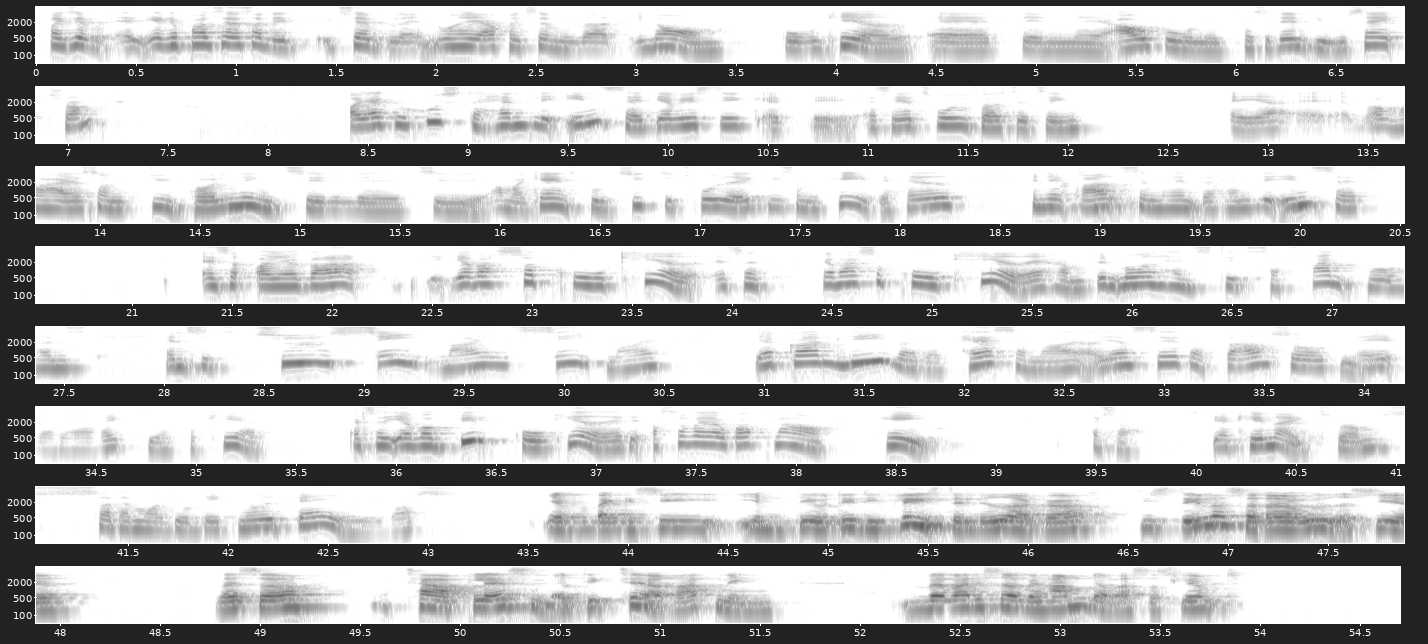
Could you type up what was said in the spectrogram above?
For eksempel, jeg kan prøve at tage sådan et eksempel af, nu har jeg for eksempel været enormt provokeret af den øh, afgående præsident i USA, Trump, og jeg kan huske, da han blev indsat, jeg vidste ikke, at, øh, altså jeg troede først, at jeg tænkte, at jeg, øh, hvorfor har jeg sådan en dyb holdning til, øh, til amerikansk politik, det troede jeg ikke ligesom helt, det havde, men jeg græd simpelthen, da han blev indsat. Altså, og jeg var, jeg var så provokeret, altså, jeg var så provokeret af ham, den måde, han stillede sig frem på, hans, hans attitude, se mig, se mig, jeg gør lige, hvad der passer mig, og jeg sætter dagsordenen af, hvad der er rigtigt og forkert. Altså, jeg var vildt provokeret af det, og så var jeg jo godt klar over, hey, altså, jeg kender ikke Trump, så der må jo ligge noget bag, ikke også? Ja, for man kan sige, jamen det er jo det, de fleste ledere gør. De stiller sig derud og siger, hvad så? Tager pladsen og dikterer retningen. Hvad var det så ved ham, der var så slemt?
